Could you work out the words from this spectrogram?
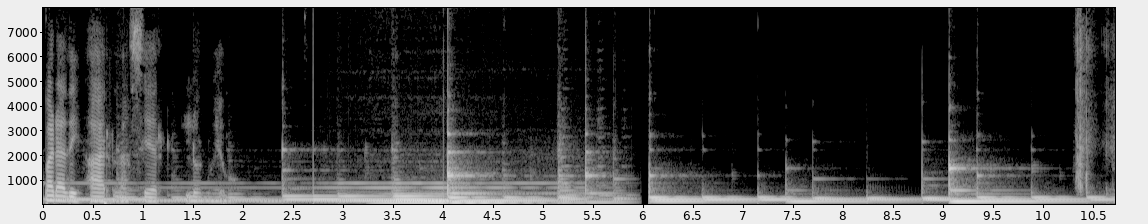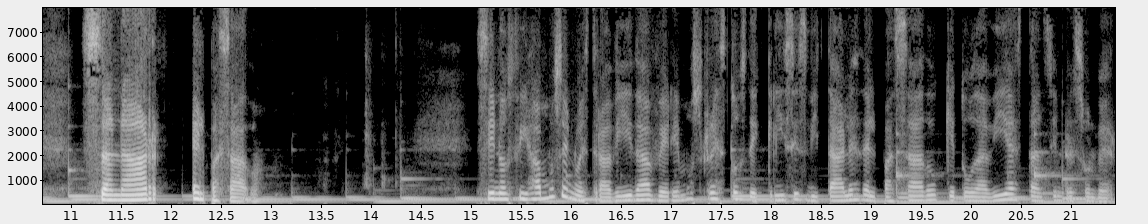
para dejar nacer lo nuevo. Sanar el pasado. Si nos fijamos en nuestra vida, veremos restos de crisis vitales del pasado que todavía están sin resolver.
